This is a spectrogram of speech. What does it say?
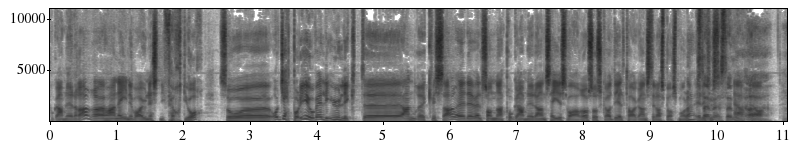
programledere. Eh, Han ene var jo nesten i 40 år. Så, eh, og Jeopardy er jo veldig ulikt andre quizer. Det er vel sånn at programlederen sier svaret, og så skal deltakeren stille spørsmålet. Er Stemmer, stemmer. Ja, Ja, ja.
